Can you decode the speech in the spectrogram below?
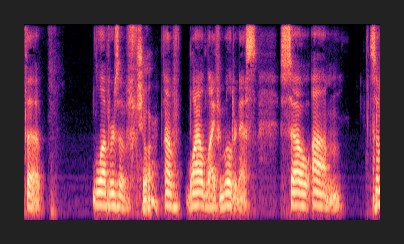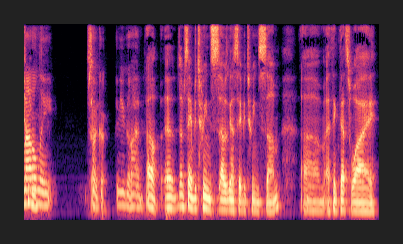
the lovers of Sure. of wildlife and wilderness. So um, so not only sorry, go, you go ahead. Oh, uh, I'm saying between. I was going to say between some. Um, I think that's why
